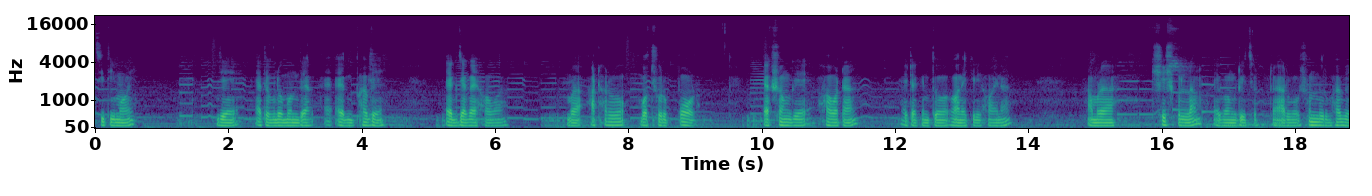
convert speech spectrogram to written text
স্মৃতিময় যে এতগুলো বন্ধু এক- একভাবে এক জায়গায় হওয়া বা আঠারো বছর পর একসঙ্গে হওয়াটা এটা কিন্তু অনেকেরই হয় না। আমরা শেষ করলাম এবং রিসোর্টটা আরও সুন্দরভাবে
